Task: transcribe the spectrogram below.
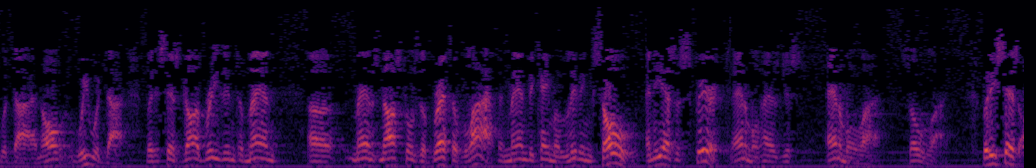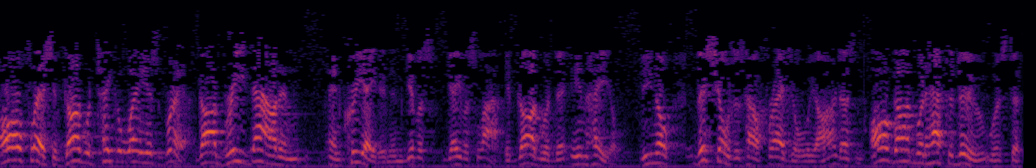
would die, and all we would die. But it says God breathed into man uh, man's nostrils the breath of life, and man became a living soul. And he has a spirit. Animal has just animal life, soul life. But he says, all flesh, if God would take away his breath, God breathed out and, and created and give us, gave us life. If God would inhale, do you know, this shows us how fragile we are, doesn't it? All God would have to do was to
